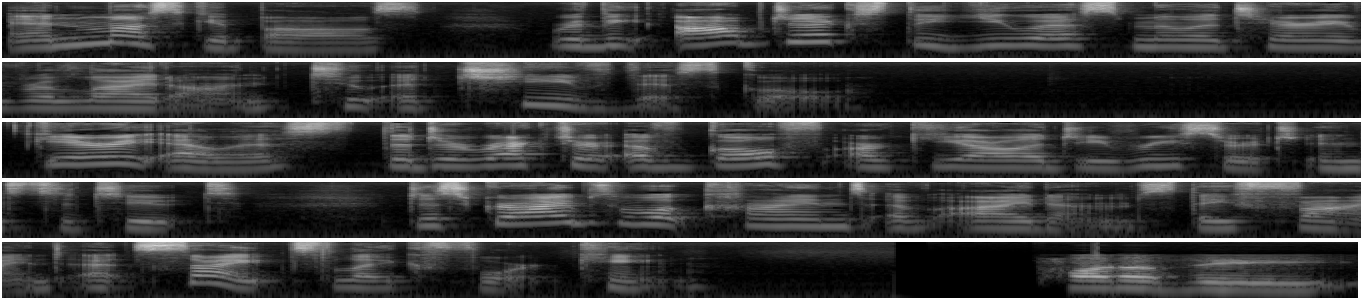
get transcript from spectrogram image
and musket balls were the objects the U.S. military relied on to achieve this goal. Gary Ellis, the director of Gulf Archaeology Research Institute, describes what kinds of items they find at sites like Fort King. Part of the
